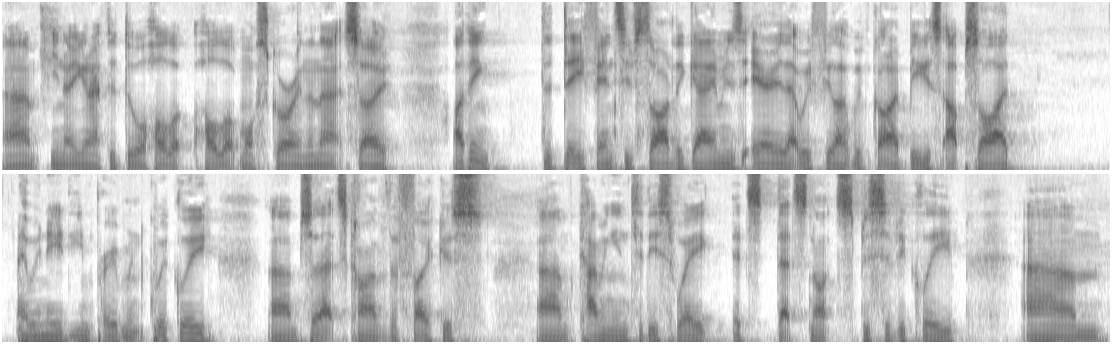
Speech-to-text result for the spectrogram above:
um, you know you're gonna have to do a whole whole lot more scoring than that. So I think the defensive side of the game is the area that we feel like we've got our biggest upside, and we need the improvement quickly. Um, so that's kind of the focus um, coming into this week. It's that's not specifically um,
